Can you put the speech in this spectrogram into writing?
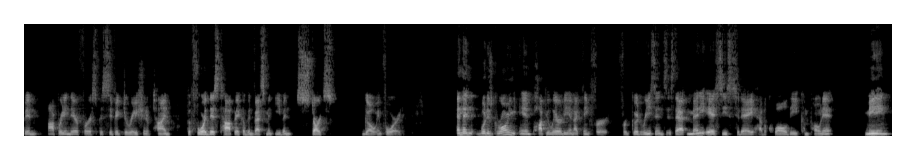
been operating there for a specific duration of time before this topic of investment even starts going forward. And then what is growing in popularity, and I think for for good reasons is that many ASCs today have a quality component, meaning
